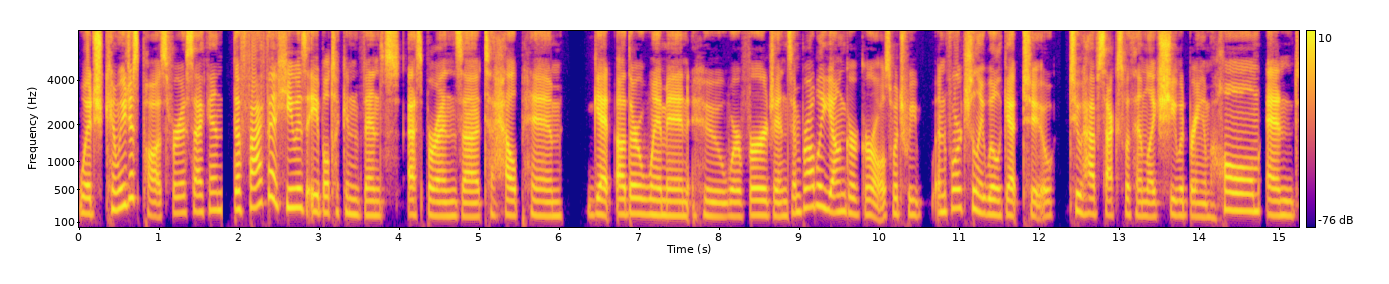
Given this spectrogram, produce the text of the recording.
Which, can we just pause for a second? The fact that he was able to convince Esperanza to help him get other women who were virgins and probably younger girls, which we unfortunately will get to, to have sex with him. Like she would bring him home and,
